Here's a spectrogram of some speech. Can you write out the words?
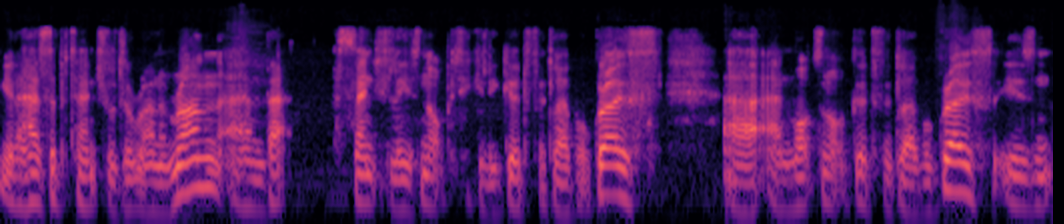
you know has the potential to run and run, and that essentially is not particularly good for global growth. Uh, and what's not good for global growth isn't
